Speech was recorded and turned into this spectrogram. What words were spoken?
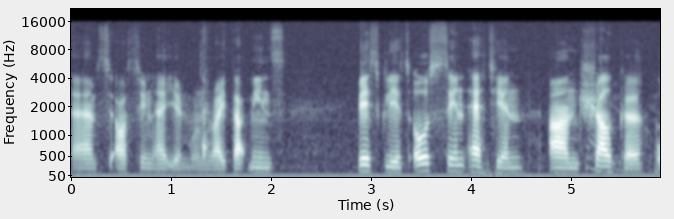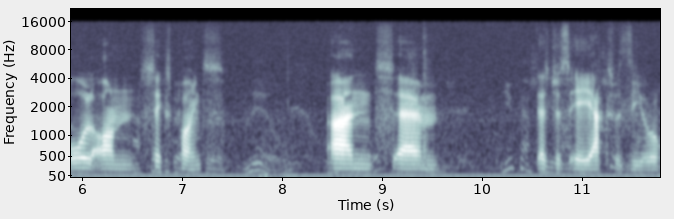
Um, oh, Saint Etienne won, right. That means basically it's us, Saint Etienne, and Schalke all on six points. And um, there's just Ajax with zero.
